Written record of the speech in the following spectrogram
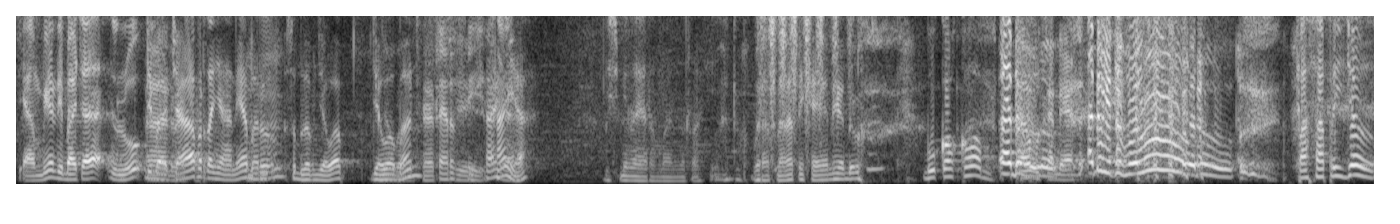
Diambil dibaca dulu. Dibaca pertanyaannya baru sebelum jawab jawaban Jawaban versi, versi saya. saya. Bismillahirrahmanirrahim. Aduh, berat banget nih kayaknya aduh. Bu Kokom. Aduh, Oh, bukan ya. aduh itu dulu, aduh. Pak Saprijo.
